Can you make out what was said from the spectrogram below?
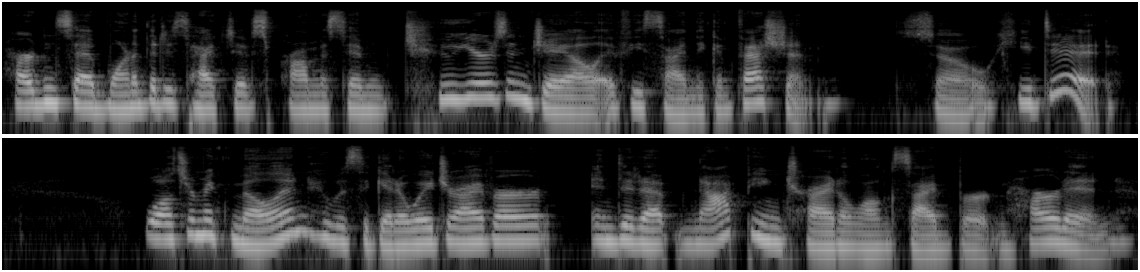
Hardin said one of the detectives promised him two years in jail if he signed the confession. So he did. Walter McMillan, who was the getaway driver, ended up not being tried alongside Burt and Hardin.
